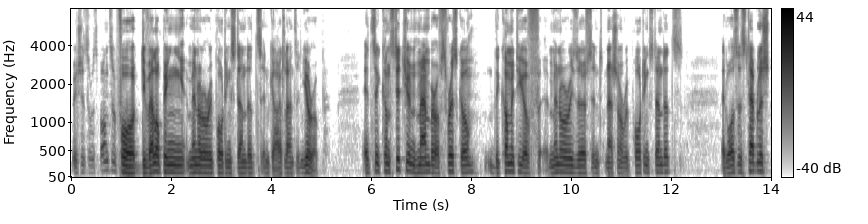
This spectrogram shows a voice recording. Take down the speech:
which is responsible for developing mineral reporting standards and guidelines in Europe. It's a constituent member of CRIRSCO, the Committee of Mineral Reserves International Reporting Standards. It was established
